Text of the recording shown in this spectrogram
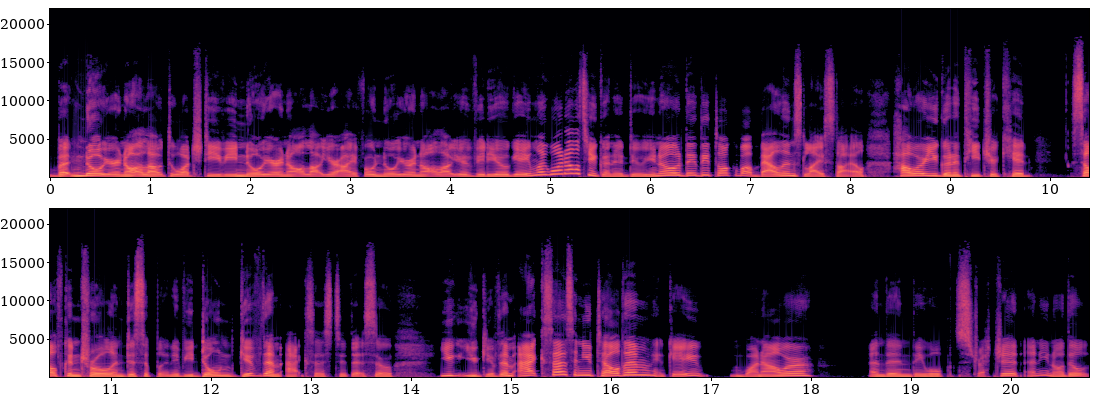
but no, you're not allowed to watch TV. No, you're not allowed your iPhone. No, you're not allowed your video game. Like, what else are you gonna do? You know, they they talk about balanced lifestyle. How are you gonna teach your kid self control and discipline if you don't give them access to this? So you you give them access and you tell them okay one hour and then they will stretch it and you know they'll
